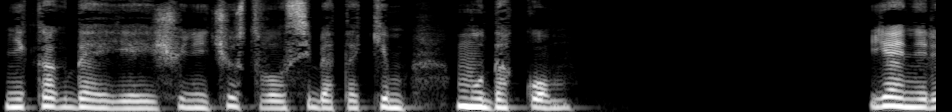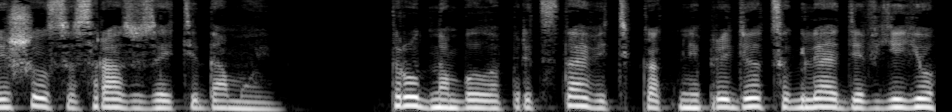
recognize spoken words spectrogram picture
Никогда я еще не чувствовал себя таким мудаком. Я не решился сразу зайти домой. Трудно было представить, как мне придется, глядя в ее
